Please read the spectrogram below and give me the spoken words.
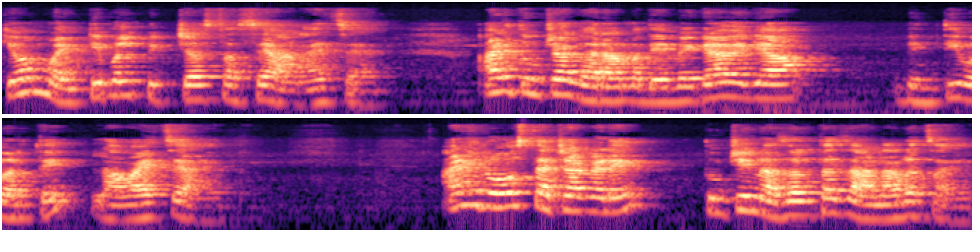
किंवा मल्टिपल पिक्चर्स तसे आणायचे आहेत. आणि तुमच्या घरामध्ये वेगळ्या वेगळ्या भिंतीवर ते लावायचे आहेत. आणि रोज त्याच्याकडे तुमची नजर तर जाणारच आहे.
